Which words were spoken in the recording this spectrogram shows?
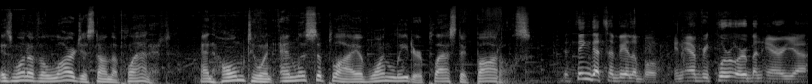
is one of the largest on the planet and home to an endless supply of one-liter plastic bottles. The thing that's available in every poor urban area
